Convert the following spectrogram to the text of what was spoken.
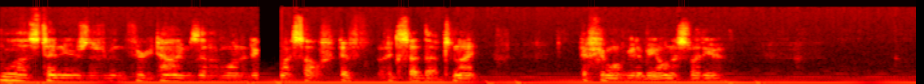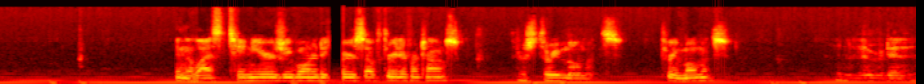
In the last 10 years, there's been three times that I've wanted to kill myself if I'd said that tonight. If you want me to be honest with you. In the last 10 years, you've wanted to hear yourself three different times? There's three moments, Three moments? and I never did it.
